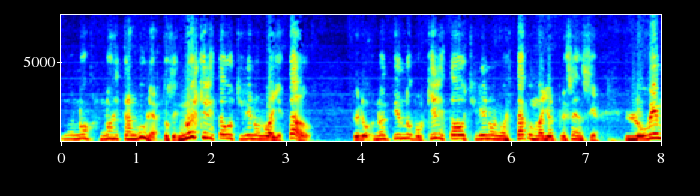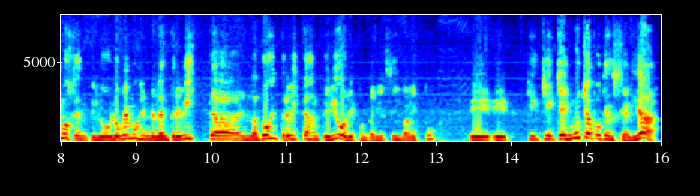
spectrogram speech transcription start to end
no, nos estrangula. Entonces, no es que el Estado chileno no haya estado, pero no entiendo por qué el Estado chileno no está con mayor presencia lo vemos en, lo, vemos en la entrevista, en las dos entrevistas anteriores con Daniel Silva, ves tú, eh, eh, que, hay mucha potencialidad.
